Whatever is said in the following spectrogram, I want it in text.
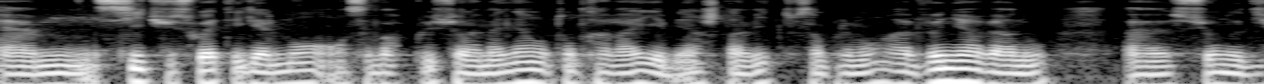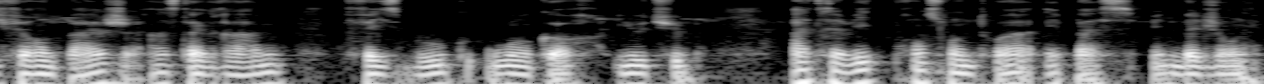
Euh, si tu souhaites également en savoir plus sur la manière dont on travaille, eh je t'invite tout simplement à venir vers nous sur nos différentes pages Instagram, Facebook ou encore YouTube. A très vite, prends soin de toi et passe une belle journée.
